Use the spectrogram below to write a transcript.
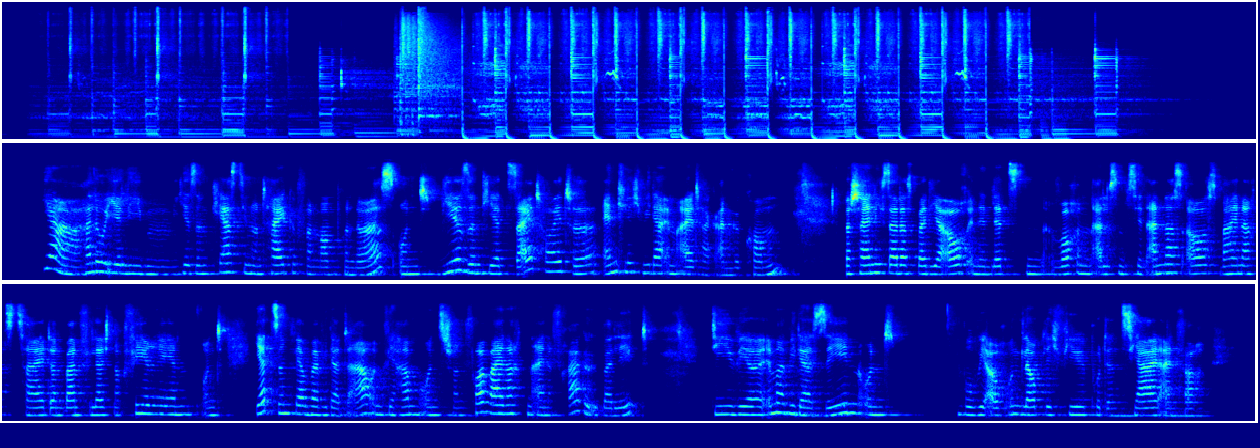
Hallo ihr Lieben. Hier sind Kerstin und Heike von Mompreneurs und wir sind jetzt seit heute endlich wieder im Alltag angekommen. Wahrscheinlich sah das bei dir auch in den letzten Wochen alles ein bisschen anders aus. Weihnachtszeit, dann waren vielleicht noch Ferien und jetzt sind wir aber wieder da und wir haben uns schon vor Weihnachten eine Frage überlegt, die wir immer wieder sehen und wo wir auch unglaublich viel Potenzial einfach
